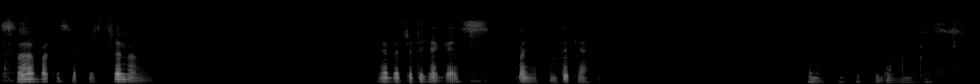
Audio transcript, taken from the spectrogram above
sahabat SCP channel. Ini ada cetik ya guys. Banyak centik ya. Banyak centik di dalam guys.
